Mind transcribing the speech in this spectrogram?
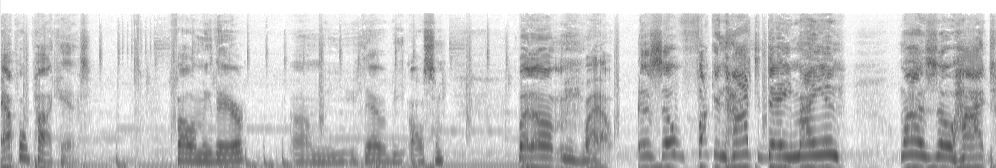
Apple Podcast. Follow me there. Um, that would be awesome. But um, wow, it's so fucking hot today, man. Why is it so hot?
